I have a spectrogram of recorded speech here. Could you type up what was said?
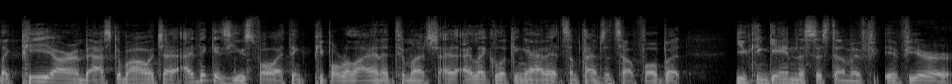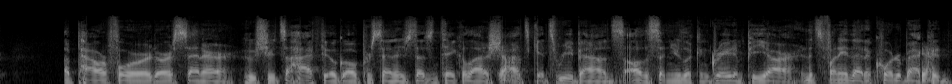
like PER in basketball, which I, I, think is useful. I think people rely on it too much. I, I, like looking at it. Sometimes it's helpful, but you can game the system if if you're a power forward or a center who shoots a high field goal percentage, doesn't take a lot of shots, gets rebounds. All of a sudden, you're looking great in PR. And it's funny that a quarterback yeah. could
